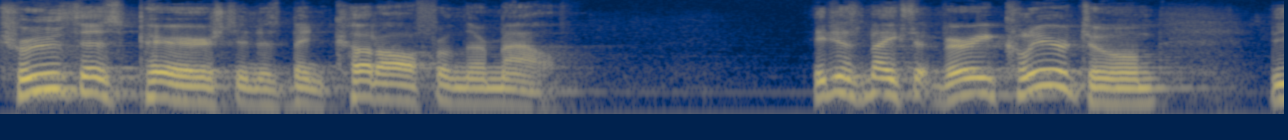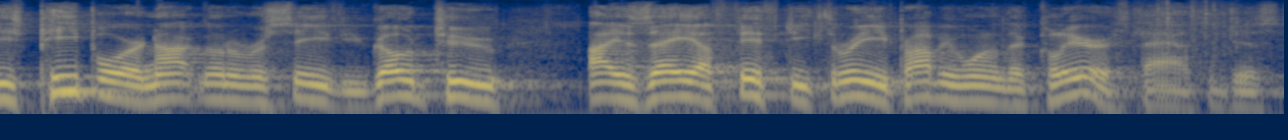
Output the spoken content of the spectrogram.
Truth has perished and has been cut off from their mouth. He just makes it very clear to them these people are not going to receive you. Go to Isaiah 53, probably one of the clearest passages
